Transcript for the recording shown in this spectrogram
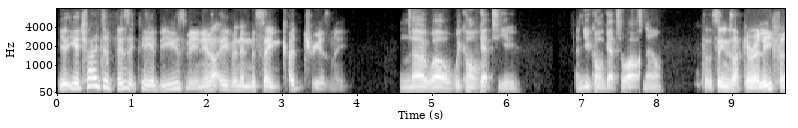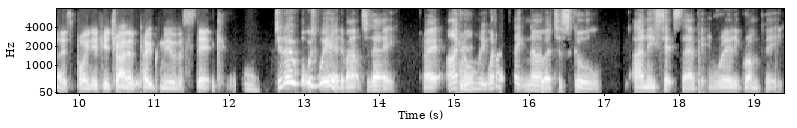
You, you're trying to physically abuse me, and you're not even in the same country as me. No, well, we can't get to you, and you can't get to us now. That seems like a relief at this point. If you're trying to poke me with a stick, Do you know what was weird about today? Right, I hmm. normally when I take Noah to school and he sits there being really grumpy,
